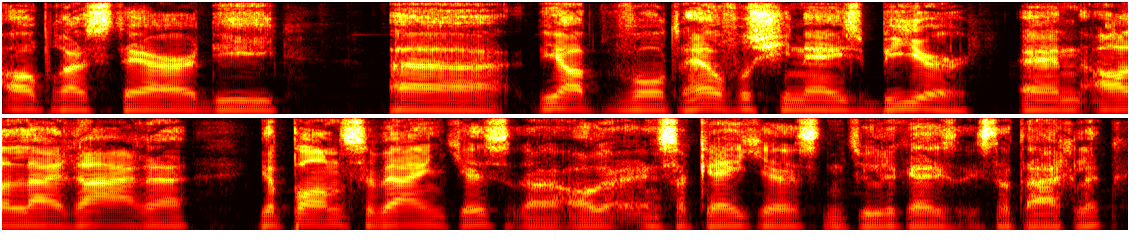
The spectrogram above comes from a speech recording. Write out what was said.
operaster die, die had bijvoorbeeld heel veel Chinees bier. En allerlei rare Japanse wijntjes. eh, en sakeetjes natuurlijk is, is dat eigenlijk.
